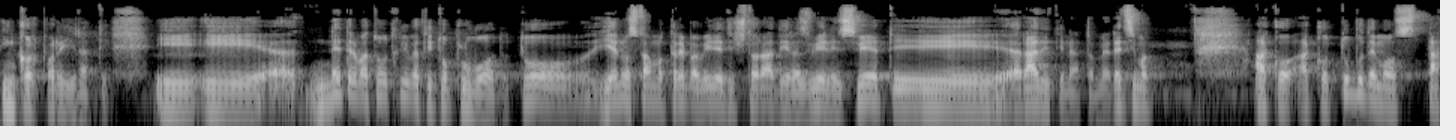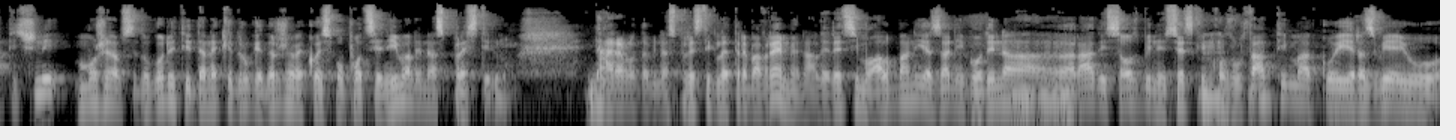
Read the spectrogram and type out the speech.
inkorporirati. I, i e, ne treba to otkrivati toplu vodu, to jednostavno treba vidjeti što radi razvijeni svijet i raditi na tome. Recimo, ako, ako tu budemo statični, može nam se dogoditi da neke druge države koje smo podcjenjivali nas prestignu. Naravno da bi nas prestigle treba vremena, ali recimo Albanija zadnjih godina radi sa ozbiljnim svjetskim konzultantima koji razvijaju uh,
